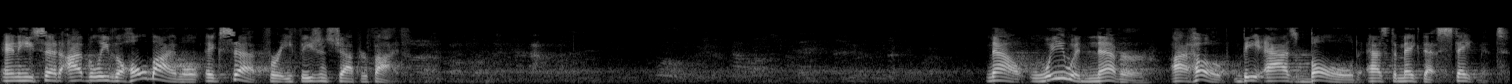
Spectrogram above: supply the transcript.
And he said, I believe the whole Bible except for Ephesians chapter 5. Now, we would never, I hope, be as bold as to make that statement.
